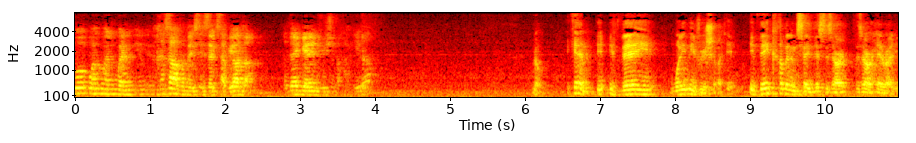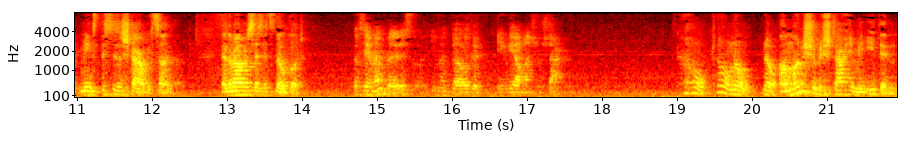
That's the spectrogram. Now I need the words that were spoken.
Well, when, when, when in Chazal, when they say Zek Savyada, are they getting into Rishon HaChakira? No. Again, if they, what do you mean Rishon? If they come in and say this is our this is our handwriting, it means this is a star we signed them, and the Rambam says it's no good. If they remember it, it is good, even though they're being made on Manchur Shtar. No, no, no, no. Aman Shabishtar Me'idin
